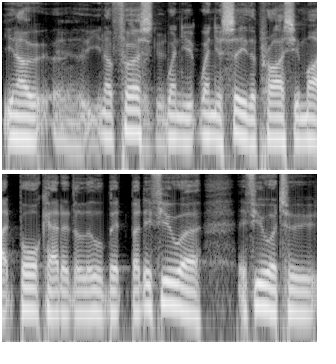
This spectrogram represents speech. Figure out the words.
you know, uh, you know, first when you when you see the price, you might balk at it a little bit. But if you were if you were to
